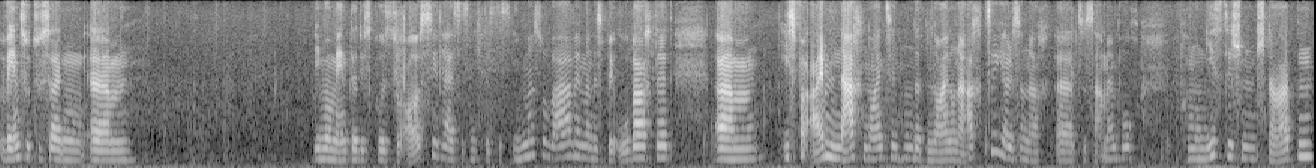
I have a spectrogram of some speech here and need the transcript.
wenn sozusagen ähm, im Moment der Diskurs so aussieht, heißt es das nicht, dass das immer so war, wenn man das beobachtet, ähm, ist vor allem nach 1989, also nach äh, Zusammenbruch der kommunistischen Staaten,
